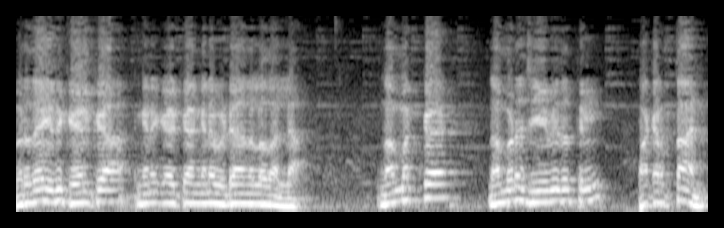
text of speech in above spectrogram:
വെറുതെ ഇത് കേൾക്കുക ഇങ്ങനെ കേൾക്കുക അങ്ങനെ വിടുക എന്നുള്ളതല്ല. നമുക്ക് നമ്മുടെ ജീവിതത്തിൽ പകർത്താൻ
